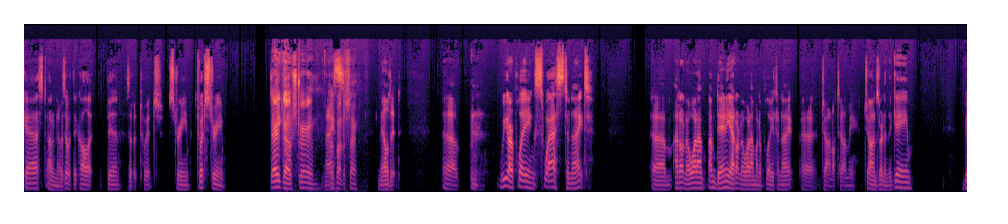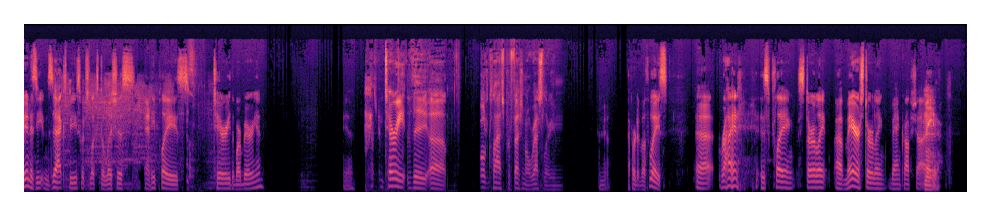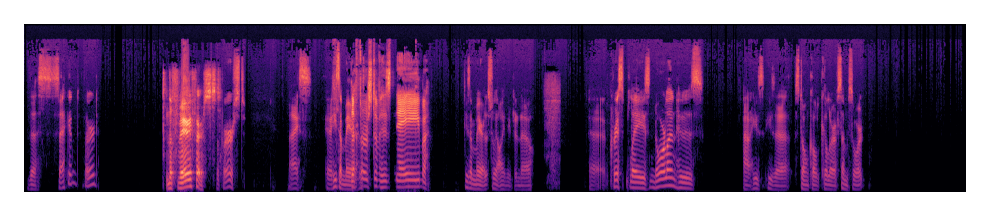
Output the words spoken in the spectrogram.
cast. I don't know. Is that what they call it, Ben? Is it a Twitch stream? Twitch stream. There you go, stream. I was about to say. Nailed it. Uh, we are playing SWAS tonight. Um, I don't know what I'm. I'm Danny. I don't know what I'm going to play tonight. Uh, John will tell me. John's running the game. Ben is eating Zaxby's, which looks delicious, and he plays Terry the Barbarian. Yeah. Terry, the uh, world class professional wrestler. I've heard it both ways. Uh, Ryan is playing Sterling, uh, Mayor Sterling Bancroft Shire. Mayor. The second, third, The very first. the first. first. Nice. Yeah, he's a mayor. The first of his name. He's a mayor. That's really all you need to know. Uh, Chris plays Norlin, who's uh, he's he's a stone cold killer of some sort.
